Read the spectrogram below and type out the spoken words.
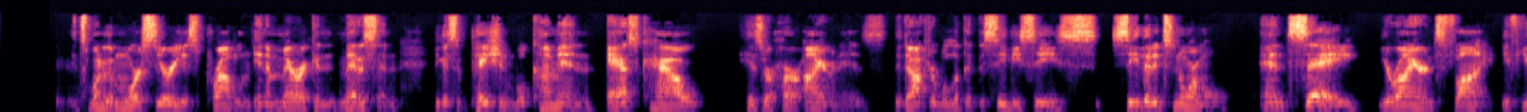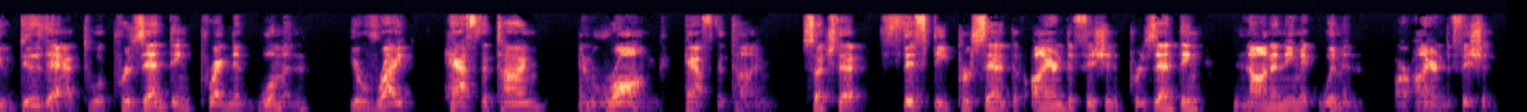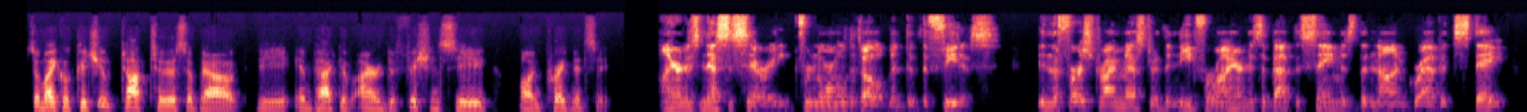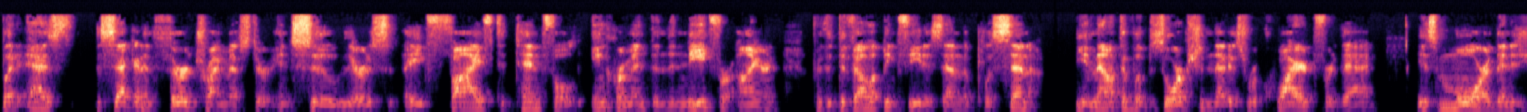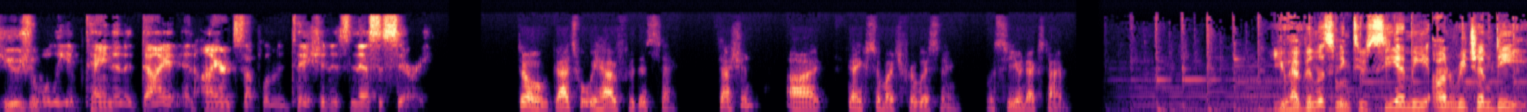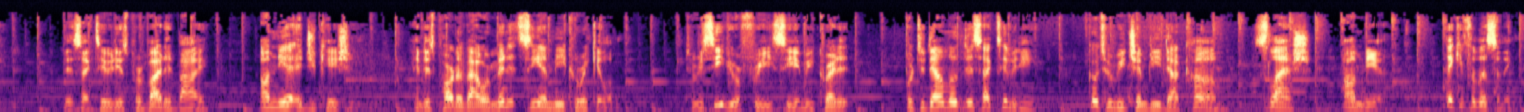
It's one of the more serious problems in American medicine because a patient will come in, ask how his or her iron is. The doctor will look at the CBC, see that it's normal, and say, your iron's fine. If you do that to a presenting pregnant woman, you're right half the time and wrong half the time, such that 50% of iron deficient presenting non anemic women are iron deficient. So, Michael, could you talk to us about the impact of iron deficiency on pregnancy? Iron is necessary for normal development of the fetus. In the first trimester, the need for iron is about the same as the non gravid state. But as the second and third trimester ensue, there is a five to tenfold increment in the need for iron for the developing fetus and the placenta. The amount of absorption that is required for that is more than is usually obtained in a diet, and iron supplementation is necessary. So that's what we have for this se- session. Uh, thanks so much for listening. We'll see you next time. You have been listening to CME on ReachMD. This activity is provided by Omnia Education and is part of our Minute CME curriculum. To receive your free CME credit or to download this activity, go to reachmd.com slash omnia. Thank you for listening.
